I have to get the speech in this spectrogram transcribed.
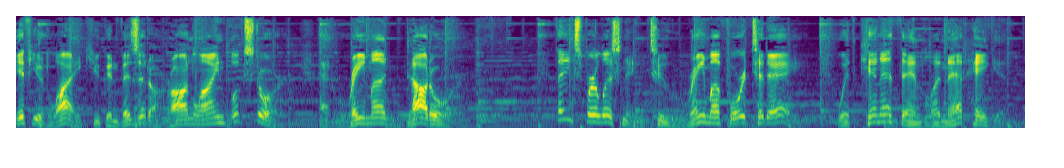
If you'd like, you can visit our online bookstore at rhema.org. Thanks for listening to Rhema for Today with Kenneth and Lynette Hagin.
